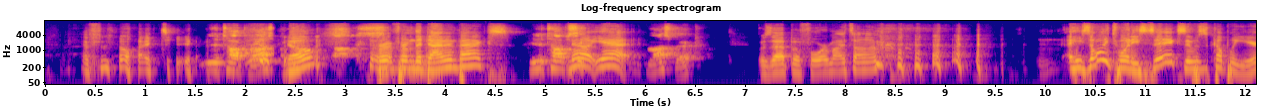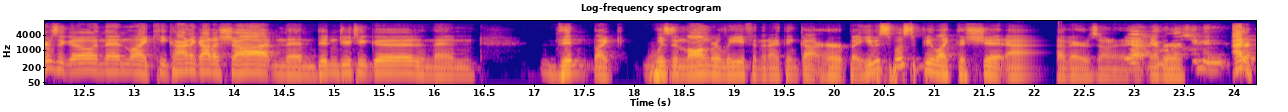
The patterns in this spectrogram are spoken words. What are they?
I have no idea. He's a top prospect. No, Top- Fr- from the Diamondbacks. He's a top No, six yeah, prospect. Was that before my time? he's only 26. It was a couple years ago, and then like he kind of got a shot, and then didn't do too good, and then didn't like was in long relief, and then I think got hurt. But he was supposed to be like the shit out of Arizona. Yeah, it never. Him and I don't-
